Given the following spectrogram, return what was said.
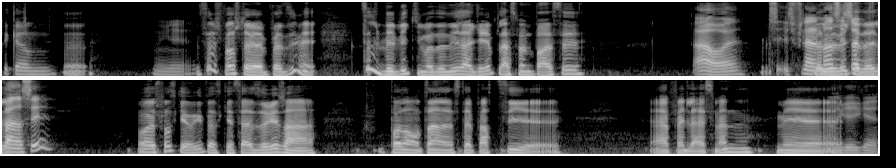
C'est comme... Ouais. Yeah. Ça, je pense que je t'avais pas dit, mais... Tu sais, le bébé qui m'a donné la grippe la semaine passée... Ah ouais? Finalement, Le c'est ça que vous la- pensez? Ouais, je pense que oui, parce que ça a duré genre pas longtemps. là. C'était parti euh, à la fin de la semaine. Mais euh,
